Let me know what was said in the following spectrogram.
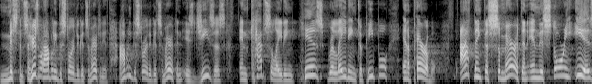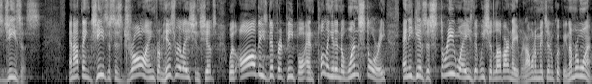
miss them. So here's what I believe the story of the Good Samaritan is I believe the story of the Good Samaritan is Jesus encapsulating his relating to people in a parable. I think the Samaritan in this story is Jesus. And I think Jesus is drawing from his relationships with all these different people and pulling it into one story. And he gives us three ways that we should love our neighbor. And I want to mention them quickly. Number one,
